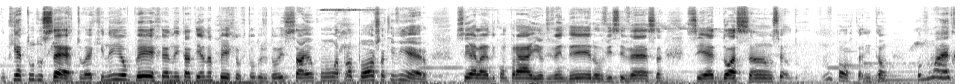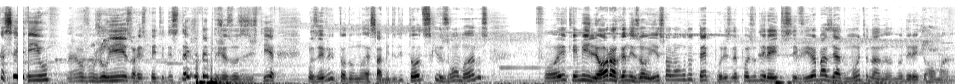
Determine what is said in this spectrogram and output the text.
o que é tudo certo é que nem eu perca, nem Tatiana perca, que todos dois saiam com a proposta que vieram. Se ela é de comprar e eu de vender, ou vice-versa, se é doação, se... não importa. Então, houve uma época civil, né? houve um juízo a respeito disso, desde o tempo de Jesus existia. Inclusive, todo mundo é sabido de todos que os romanos foi quem melhor organizou isso ao longo do tempo. Por isso, depois o direito civil é baseado muito no, no direito romano.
